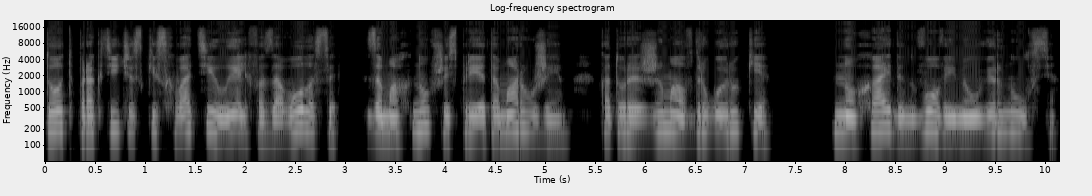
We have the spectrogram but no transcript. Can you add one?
Тот практически схватил эльфа за волосы, замахнувшись при этом оружием, которое сжимал в другой руке. Но Хайден вовремя увернулся.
